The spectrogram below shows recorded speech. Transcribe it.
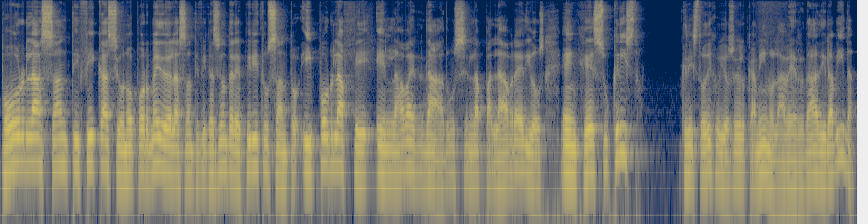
por la santificación o por medio de la santificación del Espíritu Santo y por la fe en la verdad, o en la palabra de Dios, en Jesucristo. Cristo dijo, yo soy el camino, la verdad y la vida.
